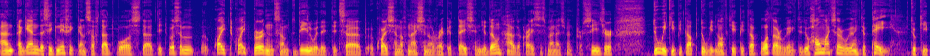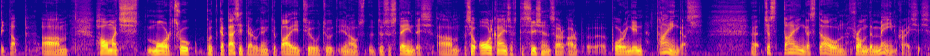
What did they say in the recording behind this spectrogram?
And again, the significance of that was that it was um, quite quite burdensome to deal with it. It's a question of national reputation. You don't have the crisis management procedure. Do we keep it up? Do we not keep it up? What are we going to do? How much are we going to pay to keep it up? Um, how much more throughput capacity are we going to buy to, to you know to sustain this? Um, so all kinds of decisions are, are uh, pouring in, tying us just tying us down from the main crisis.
